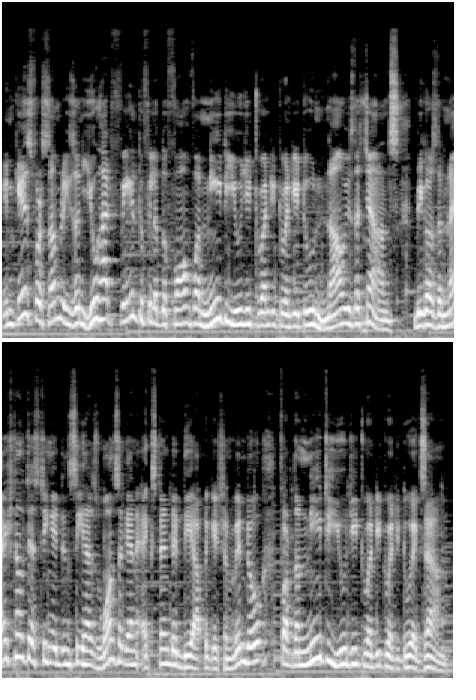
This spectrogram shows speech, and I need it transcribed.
In case for some reason you had failed to fill up the form for NEET UG 2022, now is the chance because the National Testing Agency has once again extended the application window for the NEET UG 2022 exam.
